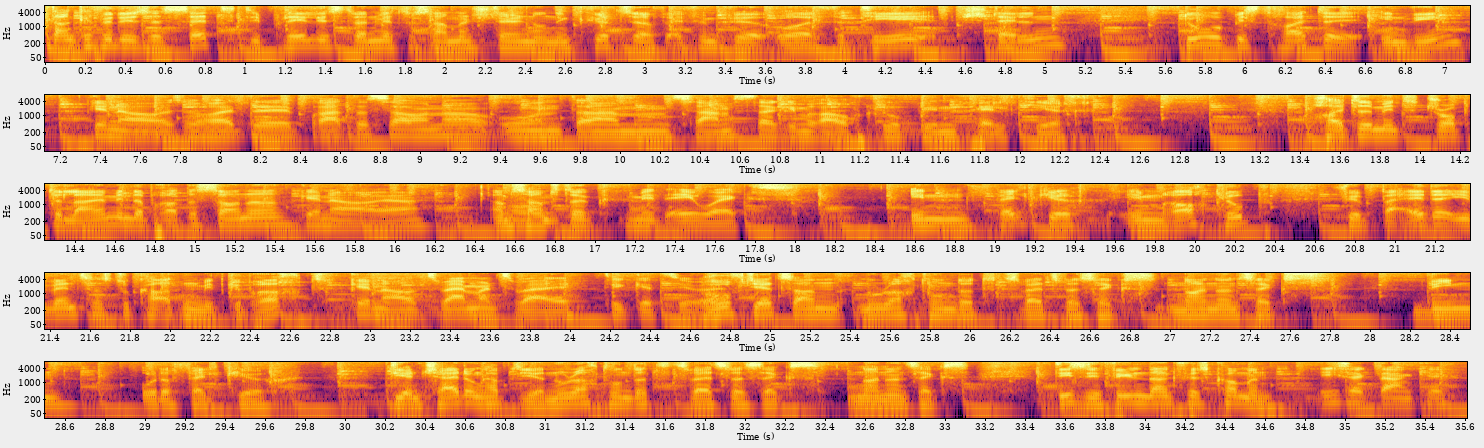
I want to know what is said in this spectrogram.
Danke für dieses Set. Die Playlist werden wir zusammenstellen und in Kürze auf FM4 ORFT stellen. Du bist heute in Wien. Genau, also heute Pratersauna und am Samstag im Rauchclub in Feldkirch. Heute mit Drop the Lime in der Pratersauna. Genau, ja. Am Und Samstag Mit AWAX. in Feldkirch im Rauchclub. Für beide Events hast du Karten mitgebracht. Genau, zweimal zwei Tickets jeweils. Ruft jetzt an 0800 226 996 Wien oder Feldkirch. Die Entscheidung habt ihr 0800 226 996. Dizzy, vielen Dank fürs Kommen. Ich sag danke.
